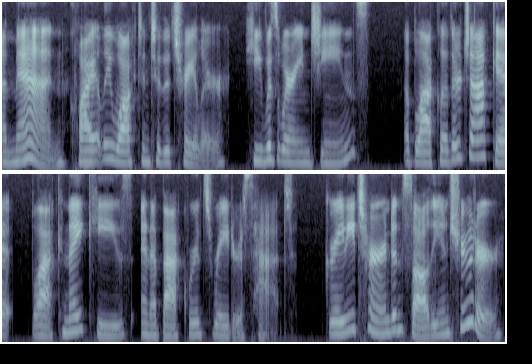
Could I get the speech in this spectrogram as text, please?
A man quietly walked into the trailer. He was wearing jeans, a black leather jacket, black Nikes, and a backwards Raiders hat. Grady turned and saw the intruder.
